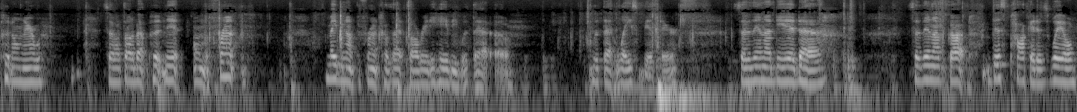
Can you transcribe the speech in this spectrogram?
put on there so I thought about putting it on the front. Maybe not the front because that's already heavy with that uh, with that lace bit there. So then I did, uh, so then I've got this pocket as well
